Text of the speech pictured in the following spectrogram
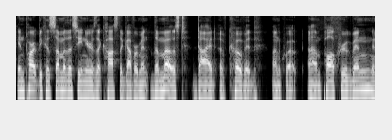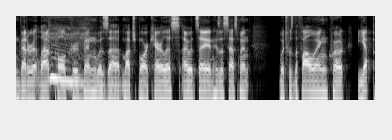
in part because some of the seniors that cost the government the most died of COVID." Unquote. Um, Paul Krugman, inveterate lout Paul Krugman, was uh, much more careless, I would say, in his assessment, which was the following quote: "Yep."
